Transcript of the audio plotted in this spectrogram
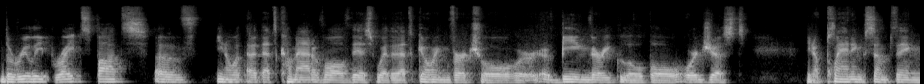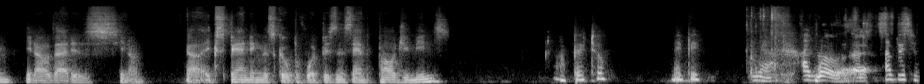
the really bright spots of you know what that's come out of all of this whether that's going virtual or, or, being very global or just you know planning something you know that is you know uh, expanding the scope of what business anthropology means? Alberto maybe? Yeah. Well uh, alberto.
